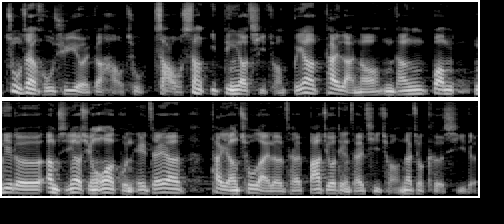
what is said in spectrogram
住在湖区有一个好处，早上一定要起床，不要太懒哦。唔通报那个暗时要选哇滚，哎，这样太阳出来了才八九点才起床，那就可惜了。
